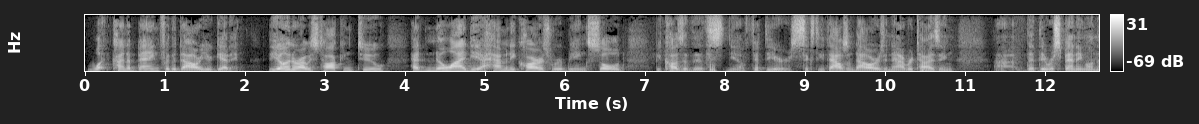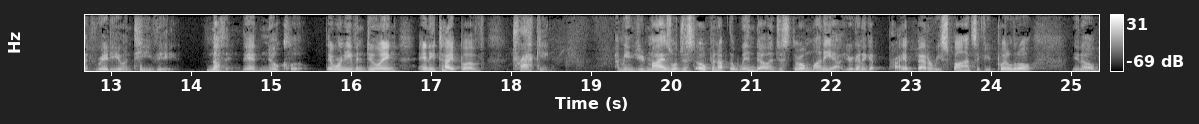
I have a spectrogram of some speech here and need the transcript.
what kind of bang for the dollar you're getting. The owner I was talking to had no idea how many cars were being sold because of this, you know, fifty or sixty thousand dollars in advertising uh, that they were spending on the radio and TV. Nothing. They had no clue. They weren't even doing any type of tracking. I mean, you might as well just open up the window and just throw money out. You're going to get probably a better response if you put a little, you know,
